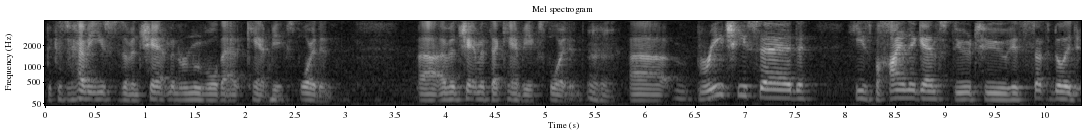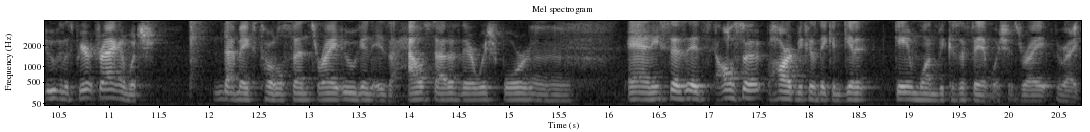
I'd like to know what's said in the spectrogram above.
because of heavy uses of enchantment removal that can't be exploited. Uh, of enchantments that can't be exploited. Uh, Breach, he said, he's behind against due to his susceptibility to Ugin the Spirit Dragon, which that makes total sense, right? Ugin is a house out of their wish board. And he says it's also hard because they can get it game one because of Fae of Wishes, right? Right.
